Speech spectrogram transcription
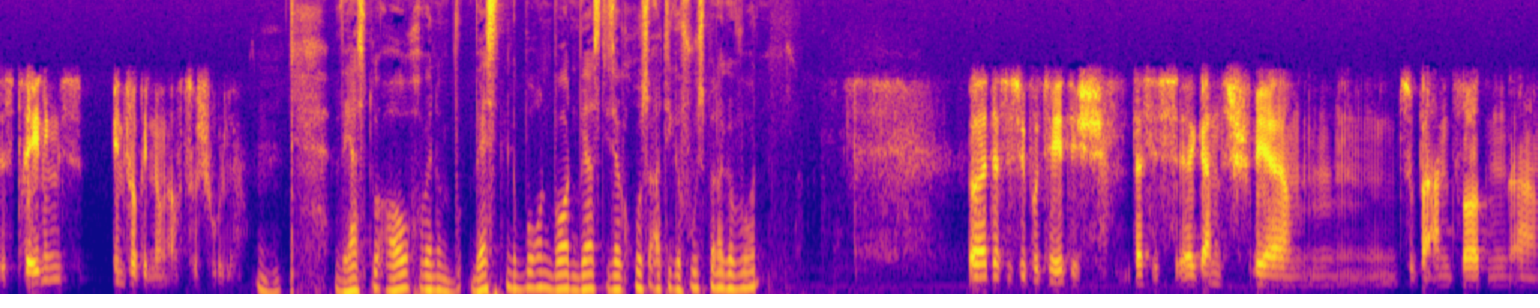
des Trainings in Verbindung auch zur Schule. Mhm. Wärst du auch, wenn du im Westen geboren worden wärst, dieser großartige Fußballer geworden? Äh, das ist hypothetisch. Das ist äh, ganz schwer mm, zu beantworten. Ähm,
